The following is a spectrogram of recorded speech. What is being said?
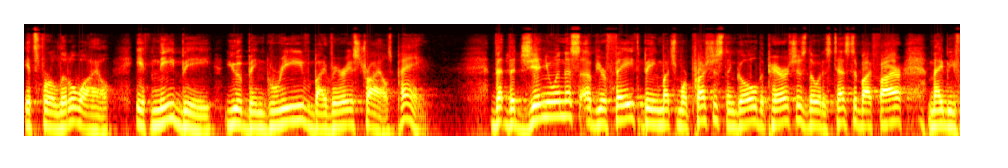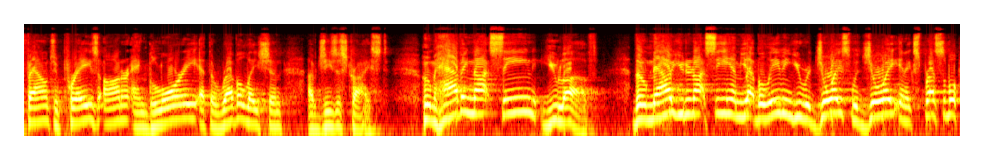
It's for a little while. If need be, you have been grieved by various trials, pain. That the genuineness of your faith, being much more precious than gold that perishes, though it is tested by fire, may be found to praise, honor, and glory at the revelation of Jesus Christ, whom having not seen, you love. Though now you do not see him, yet believing, you rejoice with joy inexpressible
